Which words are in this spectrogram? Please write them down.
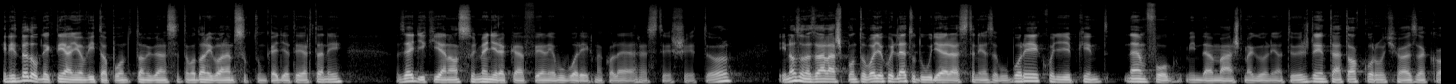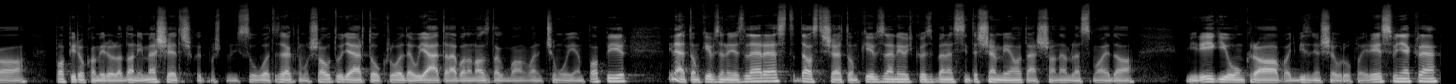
Én itt bedobnék néhány olyan vitapontot, amiben szerintem a Danival nem szoktunk egyet érteni. Az egyik ilyen az, hogy mennyire kell félni a buboréknak a leeresztésétől. Én azon az állásponton vagyok, hogy le tud úgy ereszteni ez a buborék, hogy egyébként nem fog minden mást megölni a tőzsdén. Tehát akkor, hogyha ezek a papírok, amiről a Dani mesélt, és akkor most szó volt az elektromos autógyártókról, de úgy általában a nasdaq van egy csomó ilyen papír. Én el tudom képzelni, hogy ez leereszt, de azt is el tudom képzelni, hogy közben ez szinte semmilyen hatással nem lesz majd a mi régiónkra, vagy bizonyos európai részvényekre.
